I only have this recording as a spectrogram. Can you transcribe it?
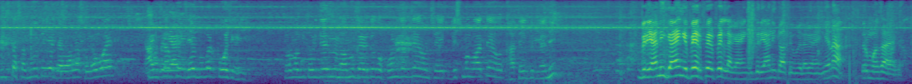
جس کا ثبوت ہے یہ دروازہ کھلا ہوا ہے۔ مطلب کہ جیب اوپر پہنچ گئی ہے۔ تو ہم ابھی تھوڑی دیر میں ماموں کے لڑکے کو فون کرتے ہیں ان سے ایک ڈش منگواتے ہیں اور کھاتے ہیں بریانی۔ بریانی کھائیں گے پھر پھر پھر لگائیں گے۔ بریانی کھاتے ہوئے لگائیں گے نا پھر مزہ آئے گا۔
